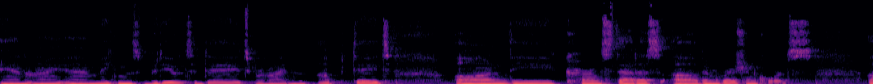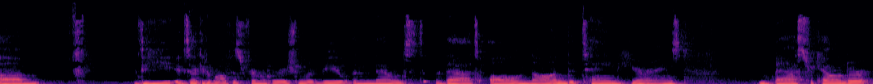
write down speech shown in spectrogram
and I am making this video today to provide an update on the current status of immigration courts. Um, the Executive Office for Immigration Review announced that all non-detained hearings, master calendar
